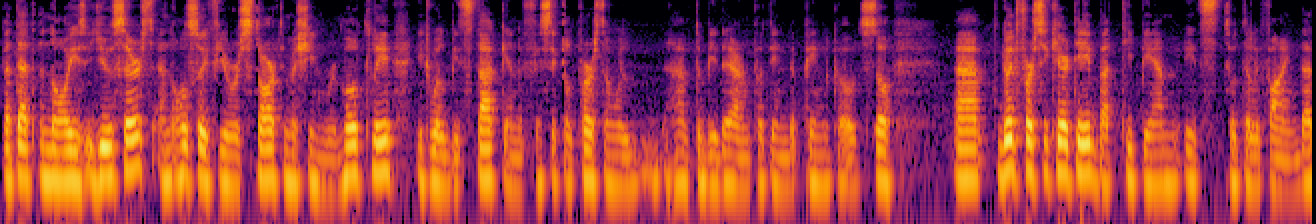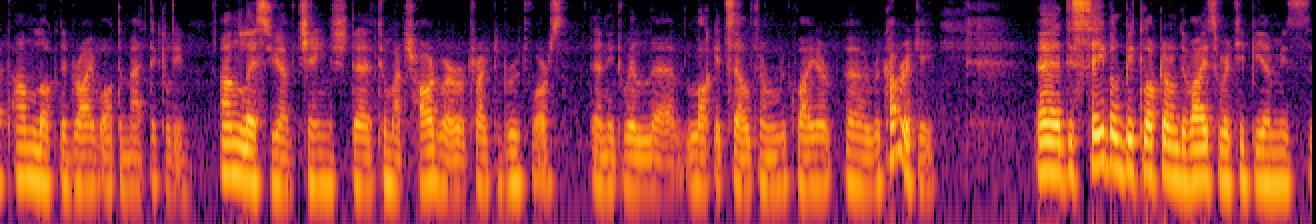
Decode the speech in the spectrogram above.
but that annoys users. And also, if you restart a machine remotely, it will be stuck and a physical person will have to be there and put in the pin code. So uh, good for security, but TPM is totally fine. That unlock the drive automatically, unless you have changed uh, too much hardware or tried to brute force. Then it will uh, lock itself and require a recovery key. Uh, disable BitLocker on device where TPM is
